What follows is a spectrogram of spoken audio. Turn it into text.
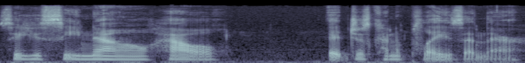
So you see now how it just kind of plays in there.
